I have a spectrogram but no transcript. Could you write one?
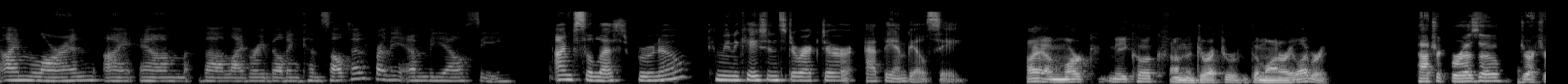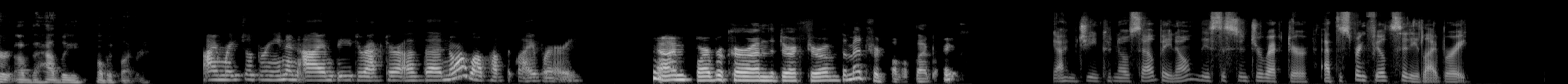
I'm Lauren. I am the library building consultant for the MBLC. I'm Celeste Bruno, communications director at the MBLC. Hi, I'm Mark Makuc. I'm the director of the Monterey Library. Patrick Borezo, director of the Hadley Public Library. I'm Rachel Breen, and I'm the director of the Norwell Public Library. I'm Barbara Kerr. I'm the director of the Medford Public Library. I'm Jean Canosa Albano, the Assistant Director at the Springfield City Library.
